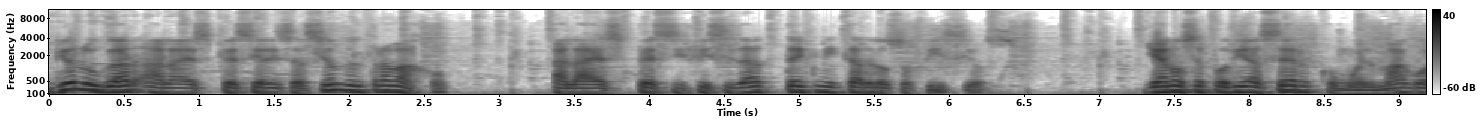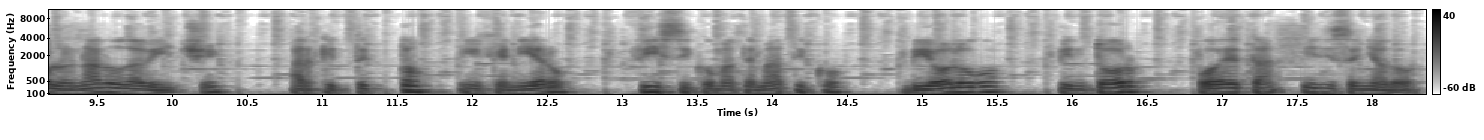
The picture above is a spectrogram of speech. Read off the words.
dio lugar a la especialización del trabajo, a la especificidad técnica de los oficios ya no se podía ser como el mago Leonardo da Vinci, arquitecto, ingeniero, físico, matemático, biólogo, pintor, poeta y diseñador.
